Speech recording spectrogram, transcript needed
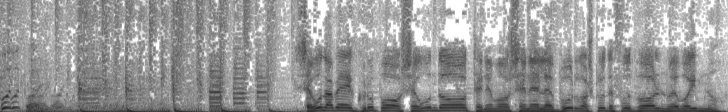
Fútbol. Segunda vez, grupo segundo, tenemos en el Burgos Club de Fútbol nuevo himno.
